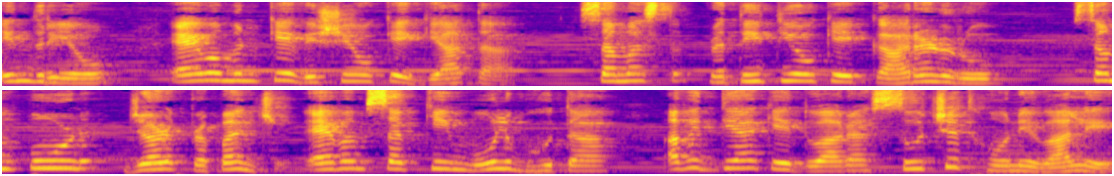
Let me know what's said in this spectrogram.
इंद्रियों एवं उनके विषयों के ज्ञाता समस्त प्रतीतियों के कारण रूप, संपूर्ण जड़ प्रपंच एवं सबकी मूलभूता अविद्या के द्वारा सूचित होने वाले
